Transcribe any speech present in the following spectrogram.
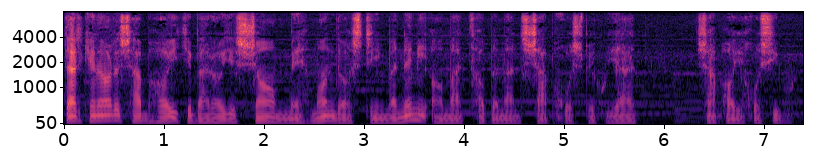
در کنار شبهایی که برای شام مهمان داشتیم و نمی آمد تا به من شب خوش بگوید شبهای خوشی بود.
